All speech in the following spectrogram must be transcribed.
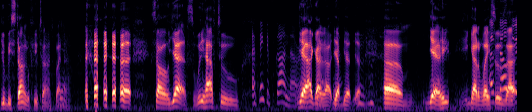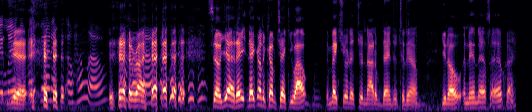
you'd be stung a few times by now. so yes, we have to. I think it's gone now. Right? Yeah, I got it out. Yep, yep, yep. Um, yeah, he he got away I soon as I. it, it landed yeah. right there, and I said, Oh, hello. Oh, hello. right. so yeah, they they're gonna come check you out Mm-hmm. and make sure that you're not of danger to them, you know, and then they'll say, okay.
